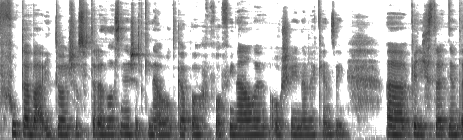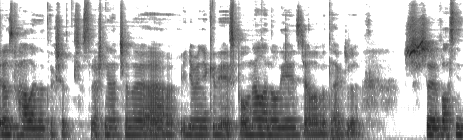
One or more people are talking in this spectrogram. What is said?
Futaba i to, čo sú teraz vlastne všetky na World Cupoch vo finále O'Shea na McKenzie. A keď ich stretnem teraz v hale, no tak všetky sú strašne nadšené a ideme niekedy aj spolu na lanol jesť alebo tak, že, že vlastne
